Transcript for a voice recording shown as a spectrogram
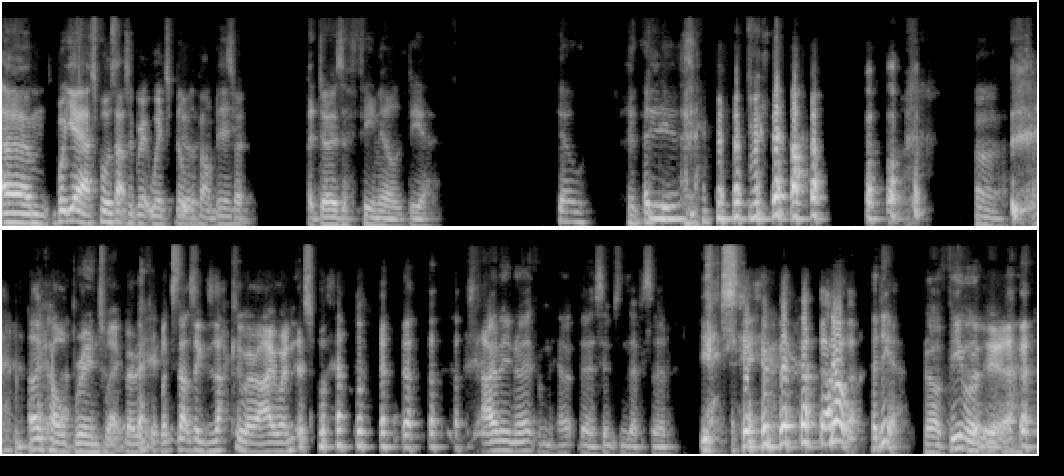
Um, but yeah, I suppose that's a great way to build the foundation. So, a doe is a female deer. Doe. deer. I Uh, like how brains work very good because that's exactly where I went as well. I only know it from the, the Simpsons episode. yes. No, a deer. No, a female deer. Yeah.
